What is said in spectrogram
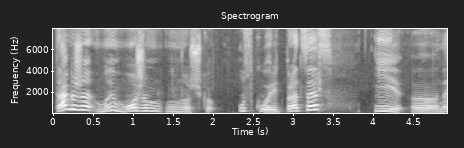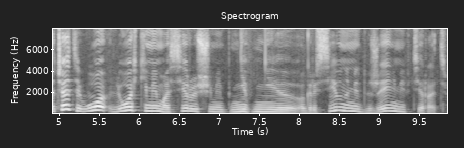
Также мы можем немножечко ускорить процесс и э, начать его легкими массирующими, не, не агрессивными движениями втирать.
